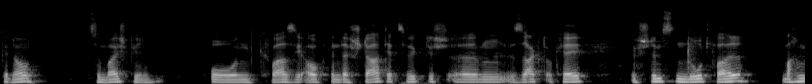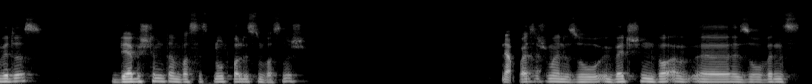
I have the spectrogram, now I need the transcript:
Genau, zum Beispiel. Und quasi auch, wenn der Staat jetzt wirklich, ähm, sagt: „Okay, im schlimmsten Notfall machen wir das.“ Wer bestimmt dann, was jetzt Notfall ist und was nicht? Ja. Weißt du, ich meine? So in welchen äh, so wenn es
